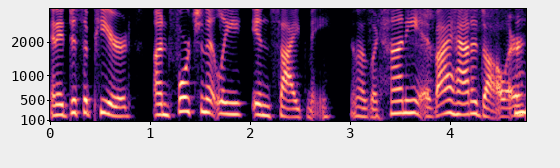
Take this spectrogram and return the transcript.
and it disappeared, unfortunately, inside me. And I was like, honey, if I had a dollar.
